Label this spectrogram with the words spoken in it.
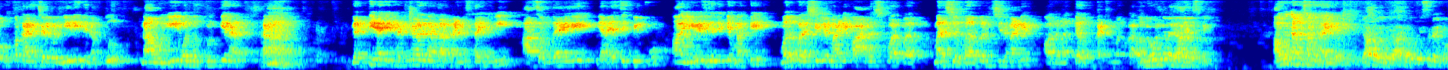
ಬಹುತ್ವಕಾರಿ ಚಳವಳಿ ಏನಿದೆ ನಮ್ದು, ನಾವು ಈ ಒಂದು ಕೃತ್ಯನ ಗಟ್ಟಿಯಾಗಿ ನಾವು ಖಂಡಿಸ್ತಾ ಇದ್ವಿ ಆ ಸಮುದಾಯಕ್ಕೆ ನ್ಯಾಯ ಸಿಗ್ಬೇಕು. ಆ ಏಳು ಜನಕ್ಕೆ ಮತ್ತೆ ಮರುಪರಿಶೀಲನೆ ಮಾಡಿ ಪಾರದರ್ಶಕವಾದ ಮರುಪರಿಶೀಲನೆ ಮಾಡಿ ಅವ್ರನ್ನ ಮತ್ತೆ ಅವ್ರ ಕಠಿಣ ಅವರು ನಮ್ಮ ಸಮುದಾಯ. ಯಾರು ಅವರು? ಯಾರು ಅವ್ರ? ಹೆಸರೇನು?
